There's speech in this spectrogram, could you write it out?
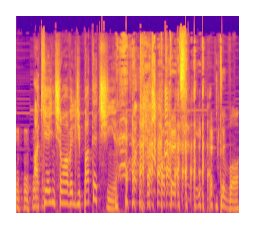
Aqui a gente chamava ele de Patetinha. Patetinha. Muito bom.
